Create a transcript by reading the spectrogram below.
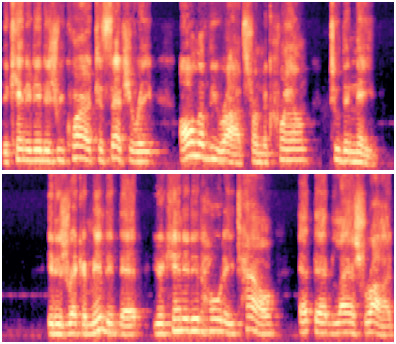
The candidate is required to saturate all of the rods from the crown to the nape. It is recommended that your candidate hold a towel at that last rod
